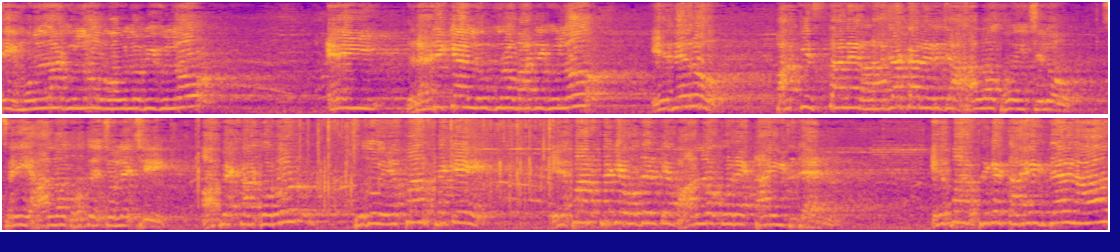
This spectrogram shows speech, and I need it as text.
এই মোল্লাগুলো, মৌলবীগুলো, এই র্যাডিক্যাল উগ্রবাদীগুলো, এদেরও পাকিস্তানের রাজাকারের যা হালত হয়েছিল, সেই হালত হতে চলেছে। অপেক্ষা করুন, শুধু এপার থেকে এপার থেকে ওদেরকে ভালো করে টাইট দেন। এপার থেকে টাইট দেন আর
